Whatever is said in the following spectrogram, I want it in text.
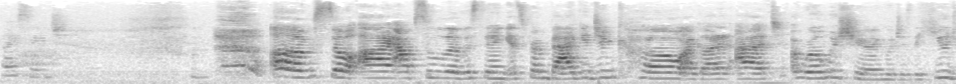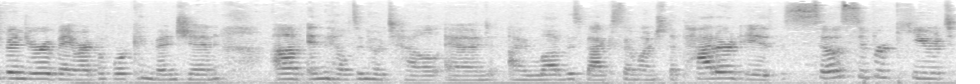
Hi, Sage. um, so I absolutely love this thing. It's from Baggage & Co. I got it at Aroma Sharing, which is a huge vendor event right before convention um, in the Hilton Hotel. And I love this bag so much. The pattern is so super cute.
